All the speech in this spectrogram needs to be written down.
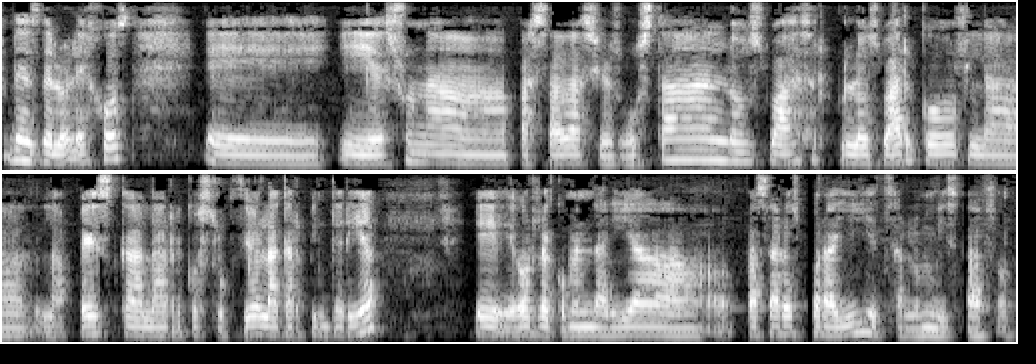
desde lo lejos eh, y es una pasada si os gustan los, barcos, la, pesca, la reconstrucción, la carpintería, eh, os recomendaría pasaros por allí y echarle un vistazo.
